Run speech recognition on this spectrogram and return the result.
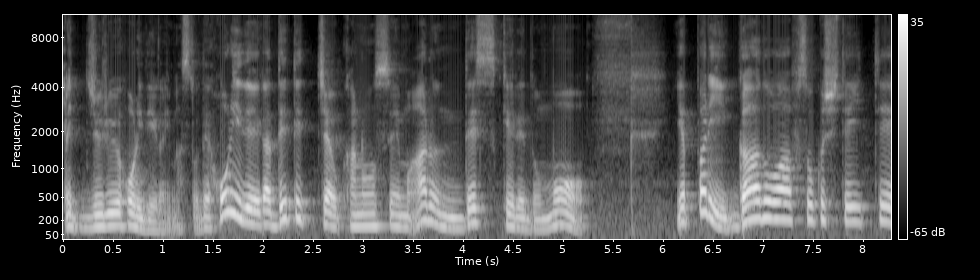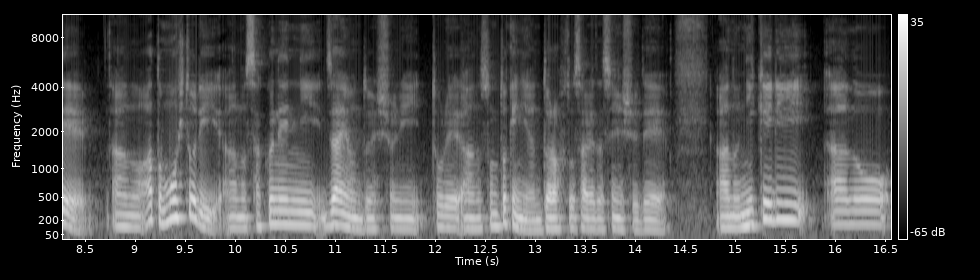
ジュリュー・ホリデーがいますと。でホリデーが出てっちゃう可能性もあるんですけれどもやっぱりガードは不足していてあのあともう一人あの昨年にザイオンと一緒にトレあのその時にドラフトされた選手であのニケリあの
